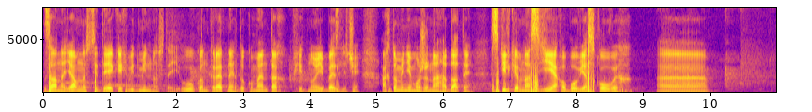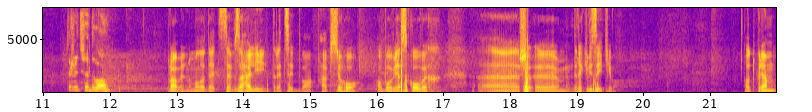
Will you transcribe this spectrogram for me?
за наявності деяких відмінностей у конкретних документах вхідної безлічі. А хто мені може нагадати, скільки в нас є обов'язкових. Е- 32. Правильно, молодець. Це взагалі 32, а всього обов'язкових е, е, реквізитів. От прям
